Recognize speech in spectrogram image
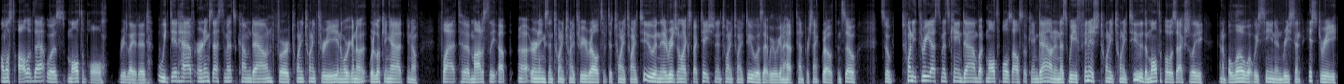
Almost all of that was multiple related. We did have earnings estimates come down for 2023, and we're gonna we're looking at you know flat to modestly up uh, earnings in 2023 relative to 2022. And the original expectation in 2022 was that we were going to have 10% growth. And so, so 23 estimates came down, but multiples also came down. And as we finished 2022, the multiple was actually kind of below what we've seen in recent history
